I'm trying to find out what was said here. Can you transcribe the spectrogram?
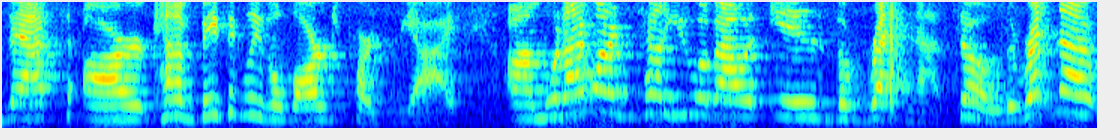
that are kind of basically the large parts of the eye. Um, what I wanted to tell you about is the retina. So, the retina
